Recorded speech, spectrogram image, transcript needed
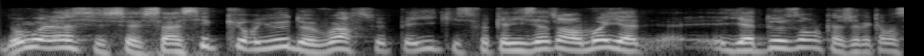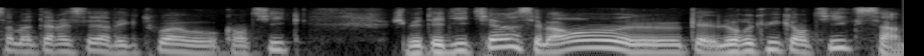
Donc voilà, c'est assez curieux de voir ce pays qui se focalise. Alors moi, il y, a, il y a deux ans, quand j'avais commencé à m'intéresser avec toi au quantique, je m'étais dit, tiens, c'est marrant, euh, le recuit quantique, ça,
